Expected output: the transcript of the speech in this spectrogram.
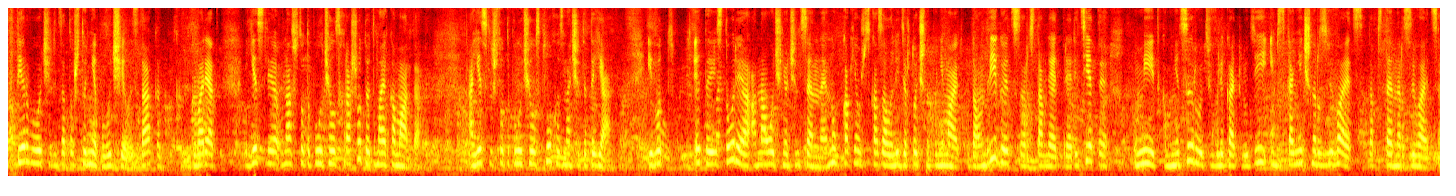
в первую очередь за то, что не получилось. Да? Как говорят, если у нас что-то получилось хорошо, то это моя команда. А если что-то получилось плохо, значит, это я. И вот эта история, она очень-очень ценная. Ну, как я уже сказала, лидер точно понимает, куда он двигается, расставляет приоритеты, умеет коммуницировать, увлекать людей и бесконечно развивается, да, постоянно развивается.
